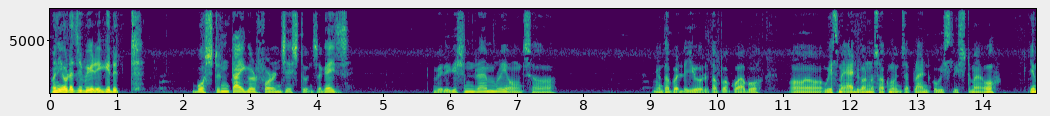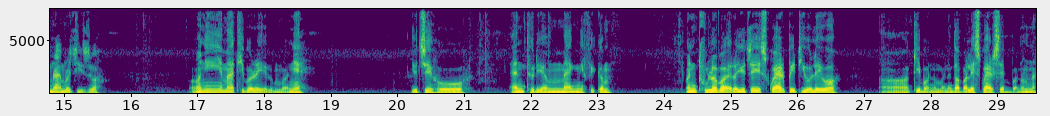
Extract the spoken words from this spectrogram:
अनि एउटा चाहिँ भेरिगेटेड बोस्टन टाइगर फर्न चाहिँ यस्तो हुन्छ गाइज भेरिगेसन राम्रै आउँछ। तपाईँहरूले योहरू तपाईँहरूको अब उयसमा एड गर्न सक्नुहुन्छ प्लान्टको विस लिस्टमा हो। यो पनि राम्रो चिज हो। अनि माथिबाट हेरौँ भने यो चाहिँ हो एन्थोरियम म्याग्निफिकम अनि ठुलो भएर यो चाहिँ स्क्वायर पेटियोलै हो। के भनौँ भने तपाईँलाई स्क्वायर सेप भनौँ न।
